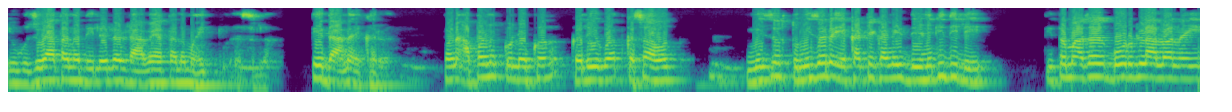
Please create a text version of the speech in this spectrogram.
की उजव्या हातानं दिलेलं डाव्या हाताला माहीत नसलं ते दान आहे खरं. पण आपण लोक कलियुगात कसं आहोत? मी जर तुम्ही जर एका ठिकाणी देणगी दिली तिथं माझं बोर्ड लावला नाही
